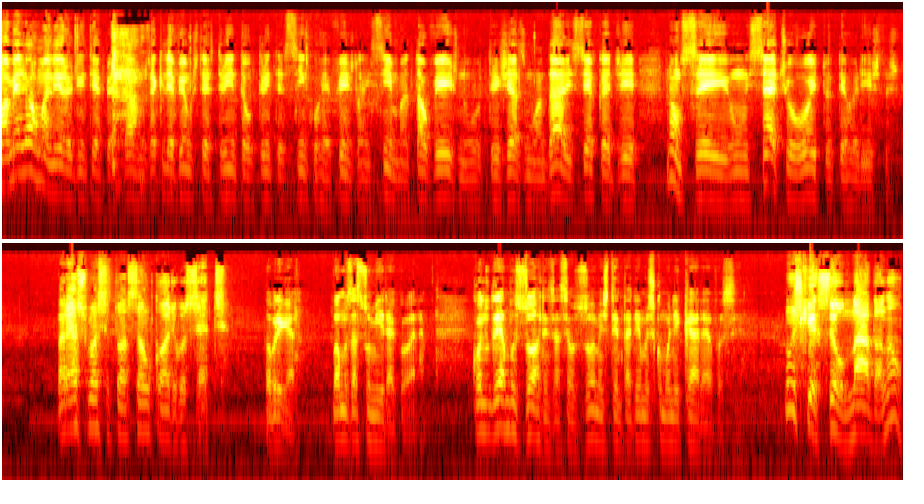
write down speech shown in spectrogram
Bom, a melhor maneira de interpretarmos é que devemos ter 30 ou 35 reféns lá em cima, talvez no trigésimo andar e cerca de, não sei, uns 7 ou 8 terroristas. Parece uma situação código 7. Obrigado. Vamos assumir agora. Quando dermos ordens a seus homens, tentaremos comunicar a você. Não esqueceu nada, não?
